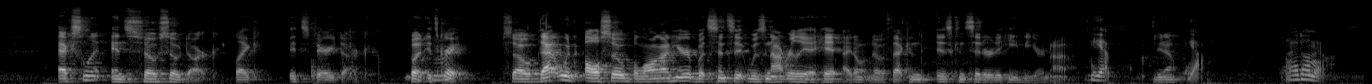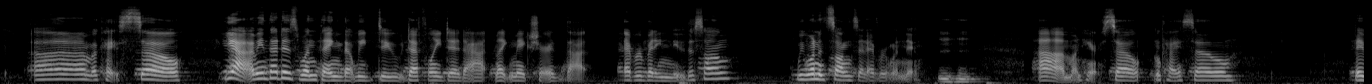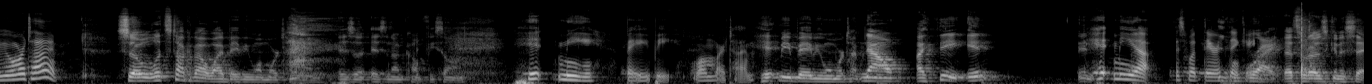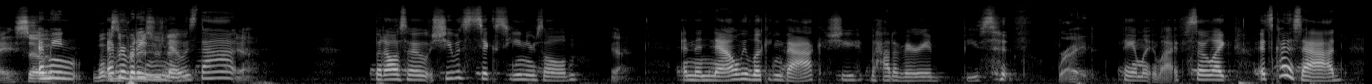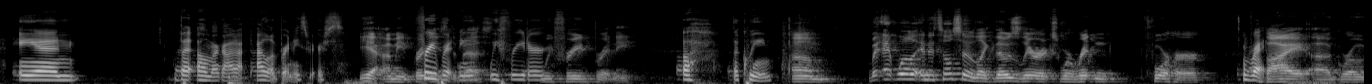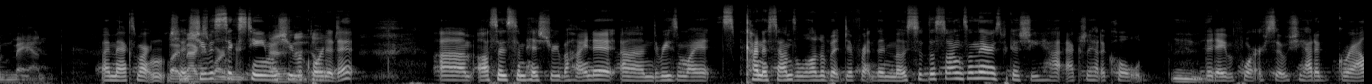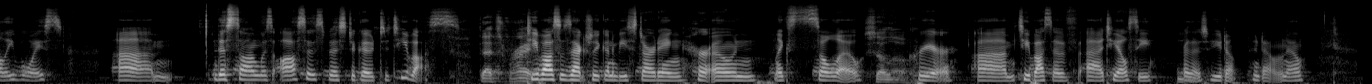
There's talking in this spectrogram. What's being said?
excellent and so so dark. Like it's very dark, but Mm-hmm. it's great. So that would also belong on here, but since it was not really a hit, I don't know if that can, is considered a Hebe or not. yep. You know? Yeah. I don't know. Um, okay, so yeah, I mean that is one thing that we do definitely did at like make sure that everybody knew the song. We wanted songs that everyone knew. Mm-hmm. Um, on here. So okay, so baby one more time. So let's talk about why "Baby One More Time" is a, is an uncomfy song. Hit me, baby, one more time. Hit me, baby, one more time. Now I think in Hit me up is what they're thinking. right. That's what I was gonna say. So I mean, what was the everybody producer's name? knows that, Yeah. but also she was 16 years old, Yeah. and then now we looking back, she had a very abusive Right. family life. So like it's kind of sad and but oh my god, I, I love Britney Spears. Yeah. I mean, Britney's Free the Britney. best. We freed her. We freed Britney. Ugh, the queen. Um, but eh, well, and it's also like those lyrics were written for her Right. by a grown man. by Max Martin. By so Max she was Martin 16 when she recorded adult. it. Um, also, some history behind it. Um, the reason why it kind of sounds a little bit different than most of the songs on there is because she ha- actually had a cold Mm. the day before, so she had a growly voice. Um, this song was also supposed to go to T-Boz. That's right. T-Boz is actually going to be starting her own like solo Solo. career. Um, T-Boz of uh, TLC for those who don't who don't know.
